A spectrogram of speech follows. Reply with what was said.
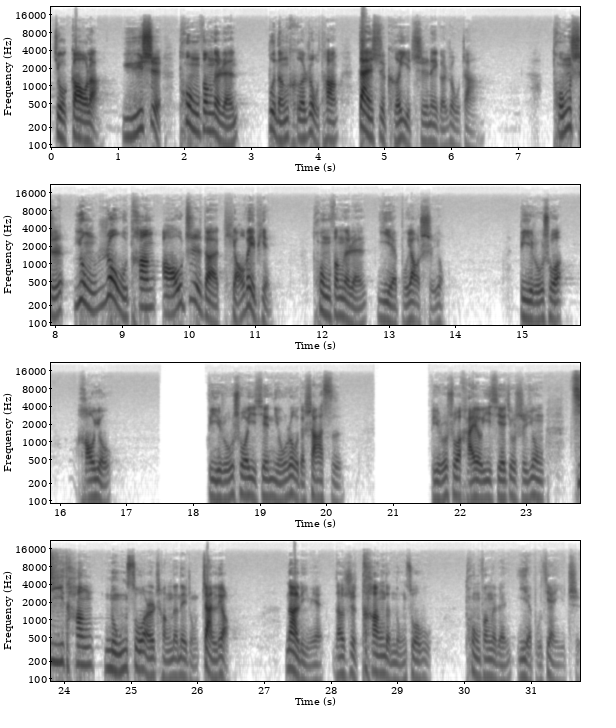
就高了。于是痛风的人不能喝肉汤，但是可以吃那个肉渣。同时，用肉汤熬制的调味品。痛风的人也不要食用，比如说蚝油，比如说一些牛肉的沙司，比如说还有一些就是用鸡汤浓缩而成的那种蘸料，那里面都是汤的浓缩物，痛风的人也不建议吃。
